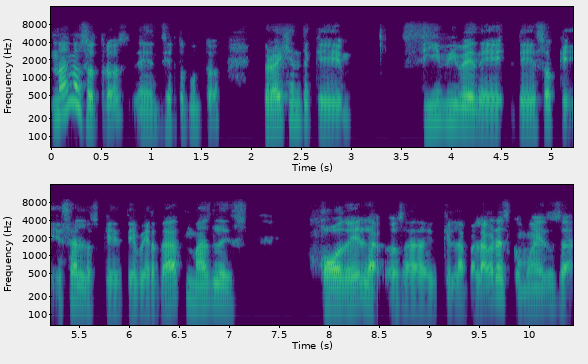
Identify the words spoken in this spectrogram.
no a nosotros en cierto punto, pero hay gente que sí vive de, de eso, que es a los que de verdad más les jode, la, o sea, que la palabra es como es, o sea,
